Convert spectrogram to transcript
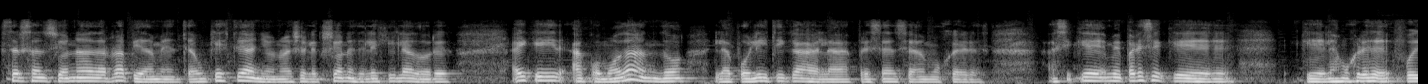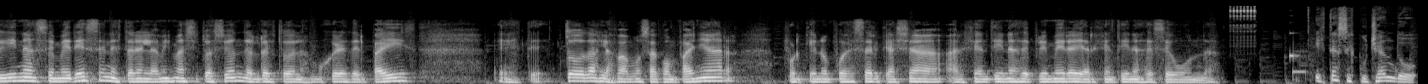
ser sancionada rápidamente. Aunque este año no haya elecciones de legisladores, hay que ir acomodando la política a la presencia de mujeres. Así que me parece que que las mujeres de fueguinas se merecen estar en la misma situación del resto de las mujeres del país. Este, todas las vamos a acompañar porque no puede ser que haya argentinas de primera y argentinas de segunda. Estás escuchando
